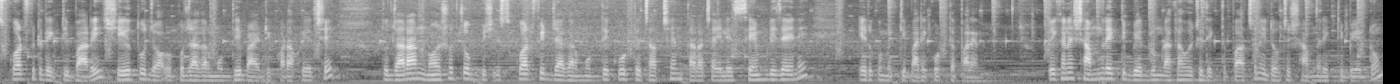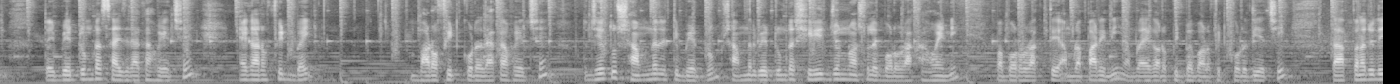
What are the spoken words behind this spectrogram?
স্কোয়ার ফিটের একটি বাড়ি, সেহেতু অল্প জায়গার মধ্যেই বাড়িটি করা হয়েছে। তো যারা নয়শো চব্বিশ স্কোয়ার ফিট জায়গার মধ্যে করতে চাচ্ছেন, তারা চাইলে সেম ডিজাইনে এরকম একটি বাড়ি করতে পারেন। তো এখানে সামনের একটি বেডরুম রাখা হয়েছে, দেখতে পাচ্ছেন, এটা হচ্ছে সামনের একটি বেডরুম তো এই বেডরুমটার সাইজ রাখা হয়েছে এগারো ফিট বাই বারো ফিট করে রাখা হয়েছে। তো যেহেতু সামনের একটি বেডরুম সামনের বেডরুমটা সিঁড়ির জন্য আসলে বড় রাখা হয়নি বা বড় রাখতে আমরা পারিনি, আমরা এগারো ফিট বা বারো ফিট করে দিয়েছি। তা আপনারা যদি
